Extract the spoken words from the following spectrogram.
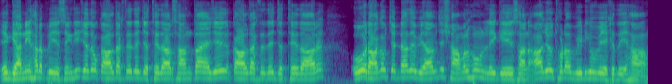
ਇਹ ਗਿਆਨੀ ਹਰਪ੍ਰੀਤ ਸਿੰਘ ਜੀ ਜਦੋਂ ਅਕਾਲ ਤਖਤ ਦੇ ਜਥੇਦਾਰ ਸਨ ਤਾਂ ਇਹ ਜੇ ਅਕਾਲ ਤਖਤ ਦੇ ਜਥੇਦਾਰ ਉਹ ਰਾਘਵ ਚੱਡਾ ਦੇ ਵਿਆਹ ਵਿੱਚ ਸ਼ਾਮਲ ਹੋਣ ਲਈ ਗਏ ਸਨ। ਆਜੋ ਥੋੜਾ ਵੀਡੀਓ ਵੇਖਦੇ ਹਾਂ।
